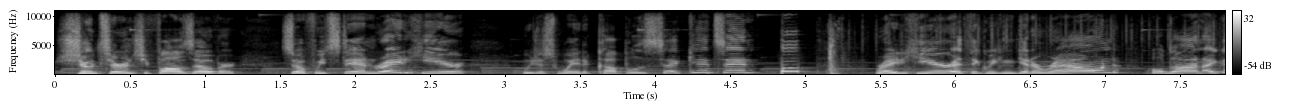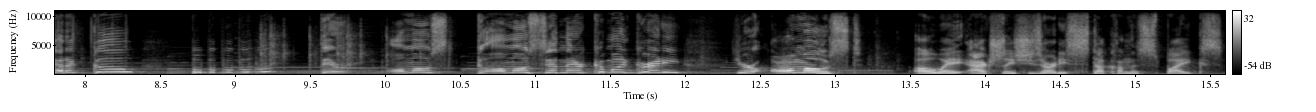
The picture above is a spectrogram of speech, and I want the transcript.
shoots her and she falls over. So if we stand right here, we just wait a couple of seconds and boop, right here, I think we can get around. Hold on, I gotta go. Boop, boop, boop, boop, boop. There, almost, almost in there. Come on, Granny. You're almost. Oh, wait, actually, she's already stuck on the spikes.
